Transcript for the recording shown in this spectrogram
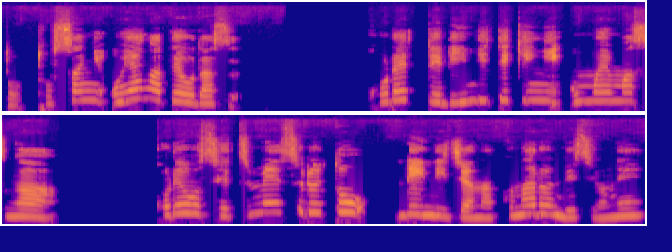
ととっさに親が手を出す。これって倫理的に思えますが、これを説明すると倫理じゃなくなるんですよね。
